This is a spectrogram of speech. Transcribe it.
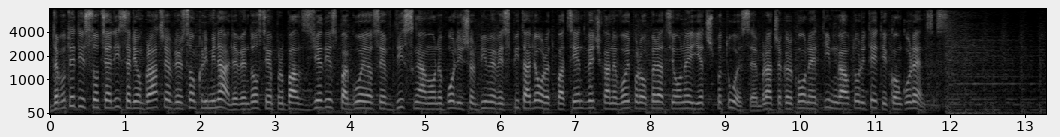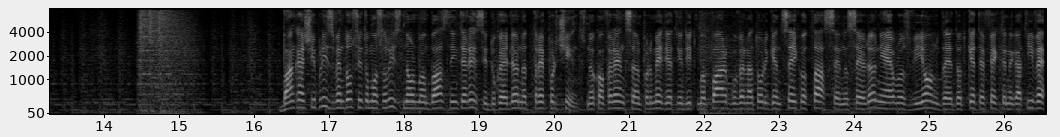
Deputeti socialist Erion Braçe vlerëson kriminale vendosjen përballë zgjedhjes paguaj ose vdis nga monopoli i shërbimeve spitalore të pacientëve që kanë nevojë për operacione jetëshpëtuese. Braçe kërkon hetim nga Autoriteti i Konkurrencës. Banka e Shqipërisë vendosi të mos rrisë normën bazë të interesit duke e lënë 3%. Në konferencën për mediat një ditë më parë, guvernatori Gent Sejko tha se nëse rënia e euros vijon dhe do të ketë efekte negative,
